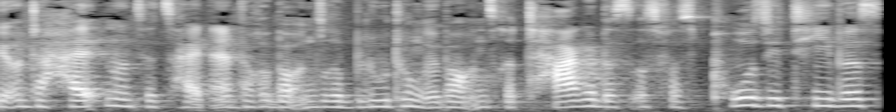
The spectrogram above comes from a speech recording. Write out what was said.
wir unterhalten uns jetzt halt einfach über unsere Blutung, über unsere Tage. Das ist was Positives,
